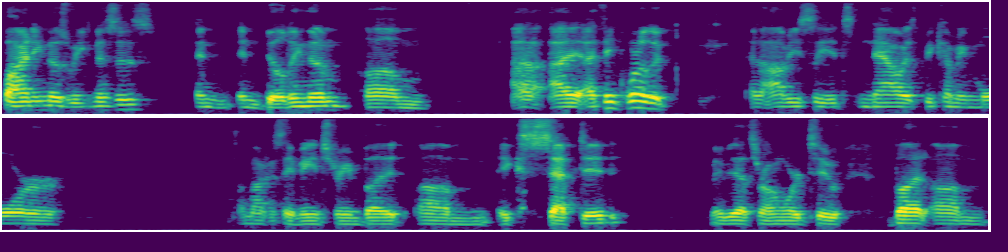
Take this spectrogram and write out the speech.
finding those weaknesses and and building them. Um, I I think one of the and obviously it's now it's becoming more. I'm not gonna say mainstream, but um, accepted. Maybe that's the wrong word too. But um,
